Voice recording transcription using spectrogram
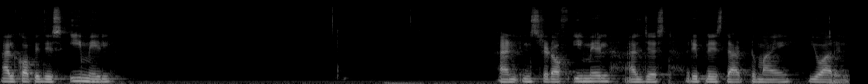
I'll copy this email and instead of email I'll just replace that to my URL.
